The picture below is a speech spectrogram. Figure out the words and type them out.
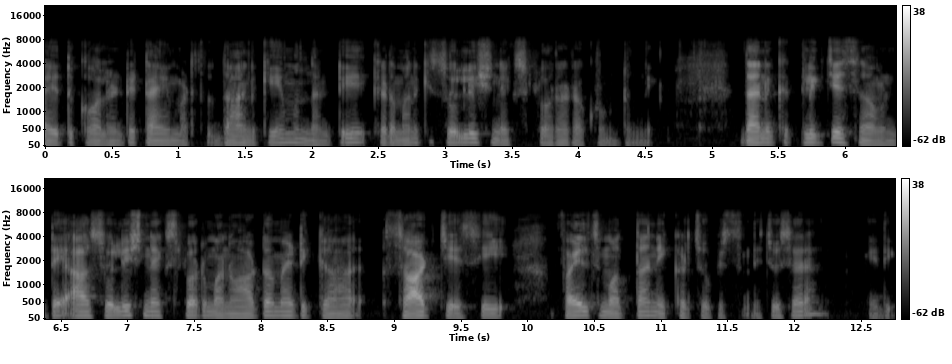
ఎత్తుకోవాలంటే టైం పడుతుంది. దానికి ఏముందంటే ఇక్కడ మనకి సొల్యూషన్ ఎక్స్ప్లోరర్ అక్కడ ఉంటుంది. దానికి క్లిక్ చేసామంటే ఆ సొల్యూషన్ ఎక్స్ప్లోరర్ మనం ఆటోమేటిక్గా సార్ట్ చేసి ఫైల్స్ మొత్తాన్ని ఇక్కడ చూపిస్తుంది. చూసారా? ఇది.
